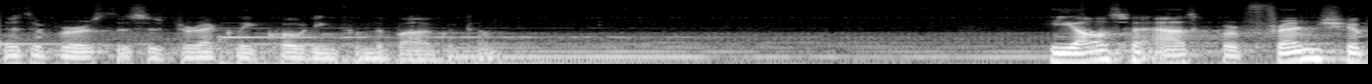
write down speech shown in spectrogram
there's a verse, this is directly quoting from the Bhagavatam. He also asked for friendship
